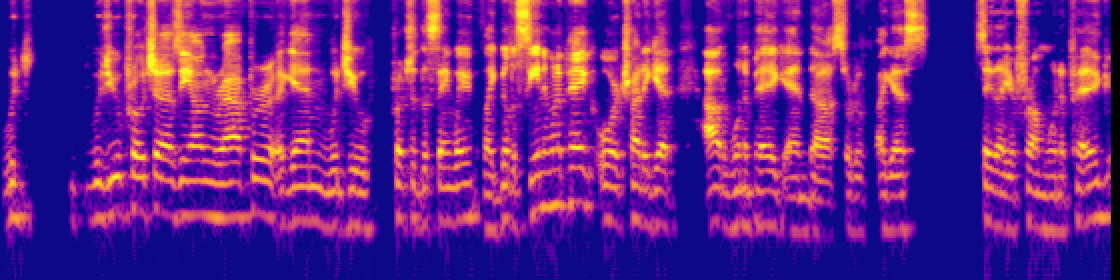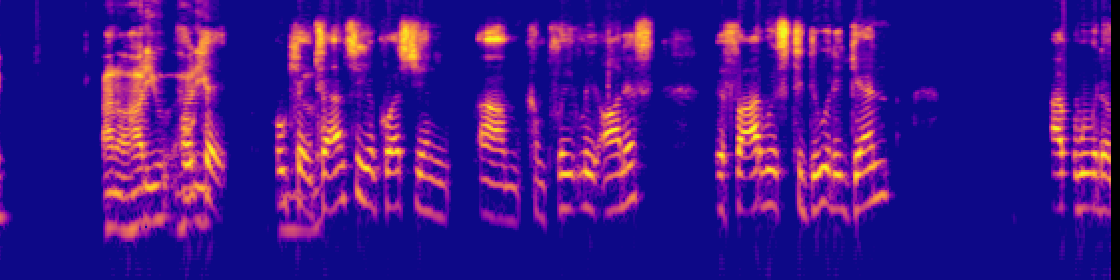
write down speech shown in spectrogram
would would you approach it as a young rapper again? Would you approach it the same way, like build a scene in Winnipeg, or try to get out of Winnipeg and uh, sort of I guess say that you're from Winnipeg I don't know. How do you? How okay. do you? Okay. To answer your question, um, completely honest, if I was to do it again, I would have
